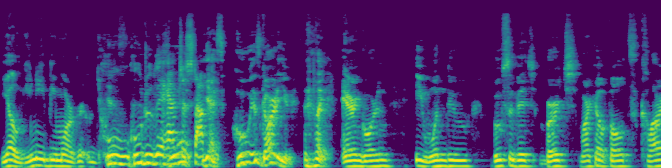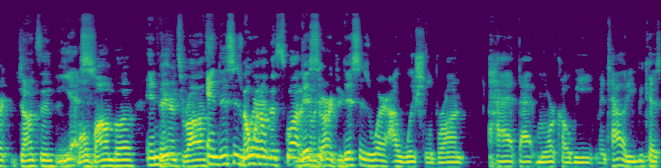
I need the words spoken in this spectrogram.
yo, you need to be more. Who who do they have to stop? Yes, who is guarding you? like Aaron Gordon, Iwundu, Vucevic, Birch, Markelle Fultz, Clark Johnson, Yes. Mo Bamba. And Terrence Ross. and this is no where one on this squad is going to guard you. This is where I wish LeBron had that more Kobe mentality because,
